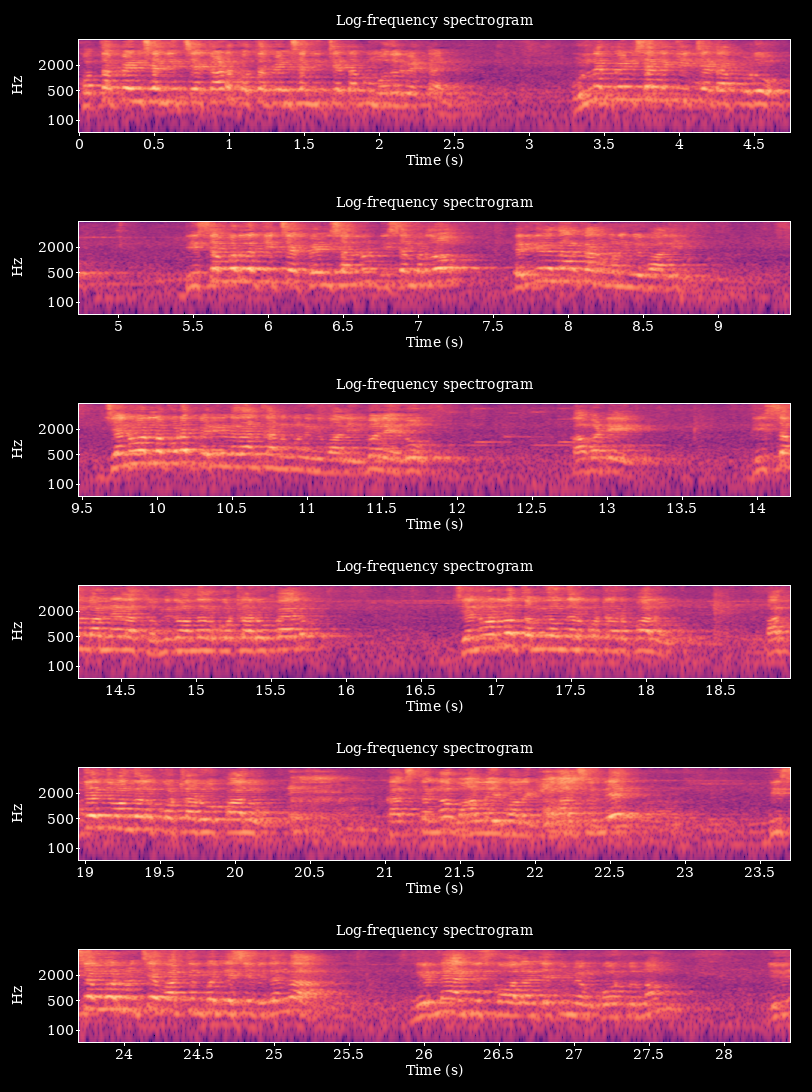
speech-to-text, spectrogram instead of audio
కొత్త పెన్షన్ ఇచ్చే కాడ కొత్త పెన్షన్ ఇచ్చేటప్పుడు మొదలు పెట్టండి. ఉన్న పెన్షన్కి ఇచ్చేటప్పుడు డిసెంబర్లోకి ఇచ్చే పెన్షన్లు డిసెంబర్లో పెరిగిన దానికి అనుగుణంగా ఇవ్వాలి. జనవరిలో కూడా పెరిగిన దానికి అనుగుణంగా ఇవ్వాలి. ఇవ్వలేదు. కాబట్టి డిసెంబర్ నెల తొమ్మిది వందల కోట్ల రూపాయలు జనవరిలో తొమ్మిది వందల కోట్ల రూపాయలు పద్దెనిమిది వందల కోట్ల రూపాయలు ఖచ్చితంగా వాళ్ళవి వాళ్ళకి ఇవ్వాల్సిందే. డిసెంబర్ నుంచే వర్తింపజేసే విధంగా నిర్ణయాలు తీసుకోవాలని చెప్పి మేము కోరుతున్నాం. ఇది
